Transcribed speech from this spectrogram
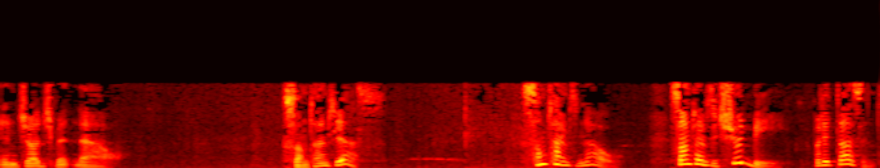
and judgment now. Sometimes yes. Sometimes no. Sometimes it should be, but it doesn't.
